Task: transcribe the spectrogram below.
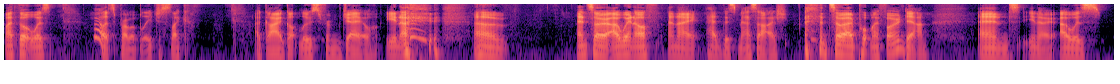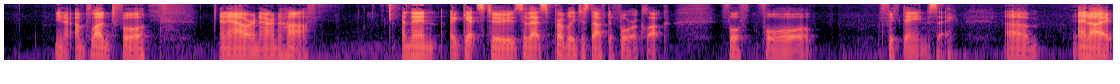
my thought was well it's probably just like a guy got loose from jail you know um, and so i went off and i had this massage and so i put my phone down and you know i was you know unplugged for an hour, an hour and a half. And then it gets to so that's probably just after four o'clock, four four fifteen say. Um, and I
